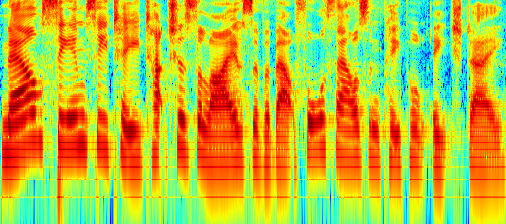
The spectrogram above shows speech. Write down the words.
Now, CMCT touches the lives of about 4,000 people each day.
